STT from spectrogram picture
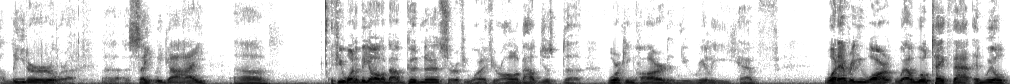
a a leader or a, a saintly guy. Uh, if you want to be all about goodness, or if you want, if you're all about just uh, working hard and you really have whatever you are, well, we'll take that and we'll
